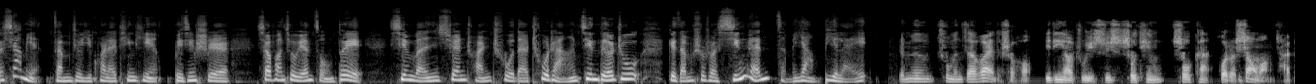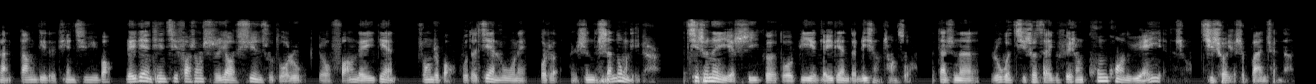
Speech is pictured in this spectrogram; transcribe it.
那下面咱们就一块来听听北京市消防救援总队新闻宣传处的处长金德珠给咱们说说行人怎么样避雷。人们出门在外的时候，一定要注意随时收听、收看或者上网查看当地的天气预报。雷电天气发生时，要迅速躲入有防雷电装置保护的建筑物内或者很深的山洞里边。汽车内也是一个躲避雷电的理想场所，但是呢，如果汽车在一个非常空旷的原野的时候，汽车也是不安全的。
